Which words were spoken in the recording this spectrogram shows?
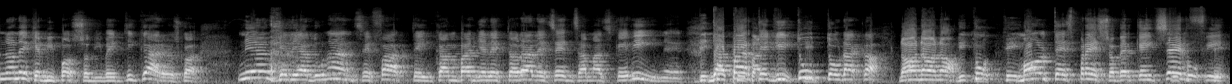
non è che mi posso dimenticare, neanche le adunanze fatte in campagna elettorale senza mascherine di da parte di tutta una no no no. Di tutti. Molto espresso perché i selfie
